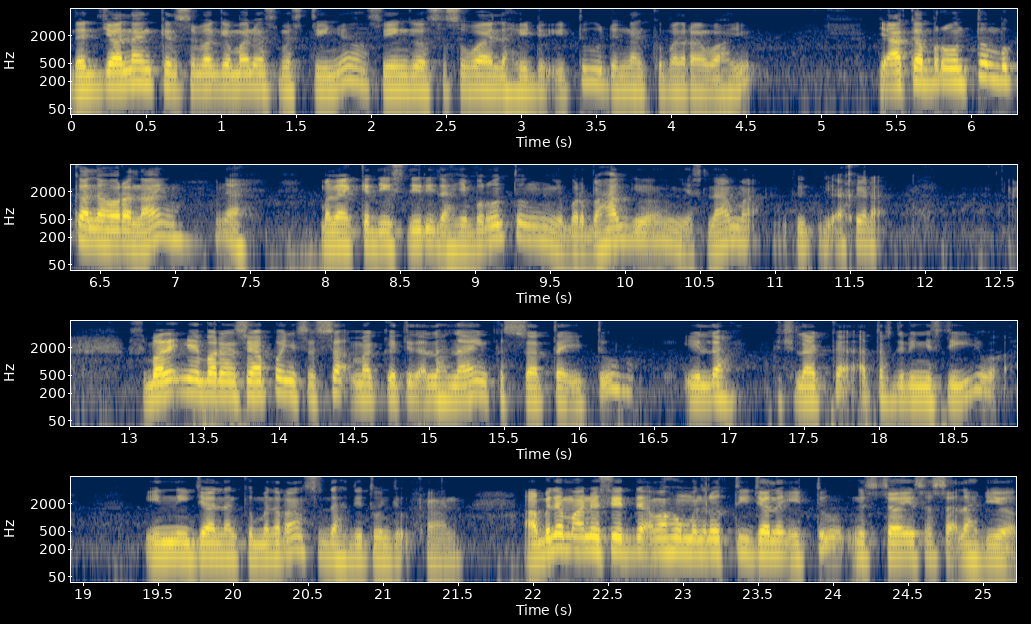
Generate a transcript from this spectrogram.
dan dijalankan sebagaimana semestinya sehingga sesuailah hidup itu dengan kebenaran wahyu. Yang akan beruntung bukanlah orang lain. Nah, melainkan diri sendirilah yang beruntung, yang berbahagia, yang selamat di, di akhirat. Sebaliknya barang siapa yang sesat maka tidaklah lain kesesatan itu ialah kecelakaan atas dirinya sendiri juga. Ini jalan kebenaran sudah ditunjukkan. Apabila manusia tidak mahu meneruti jalan itu, nescaya sesatlah dia.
